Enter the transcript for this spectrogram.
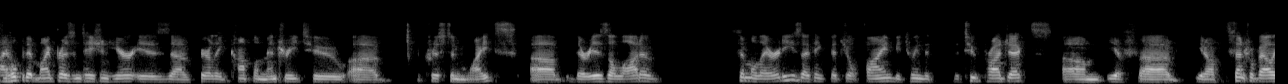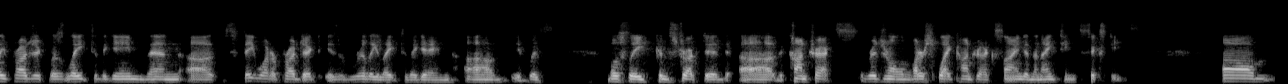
I hope that my presentation here is uh, fairly complementary to uh, Kristin White's. Uh, there is a lot of similarities I think that you'll find between the, the two projects. Um, if uh, you know if Central Valley project was late to the game, then uh, State Water project is really late to the game. Um, it was mostly constructed, uh, the contracts, original water supply contracts signed in the 1960s. Um,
